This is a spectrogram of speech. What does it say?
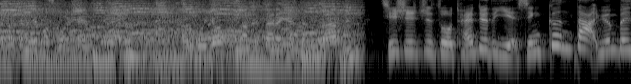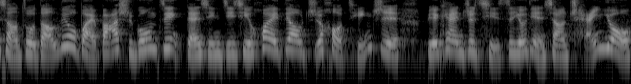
Nos sentimos contentos, orgullosos al estar en este lugar. 其实制作团队的野心更大，原本想做到六百八十公斤，担心机器坏掉之后停止。别看这起司有点像蚕蛹，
